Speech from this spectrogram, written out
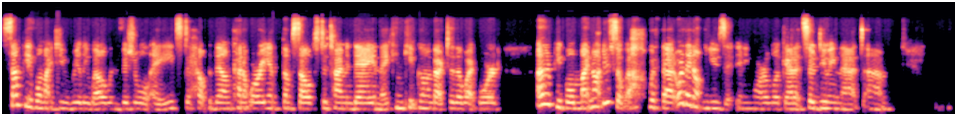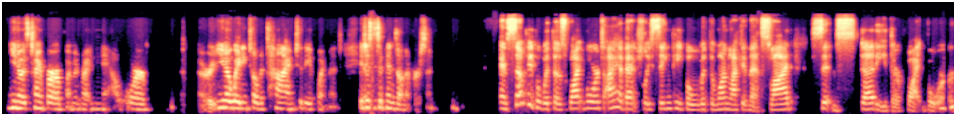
Some people might do really well with visual aids to help them kind of orient themselves to time and day, and they can keep going back to the whiteboard. Other people might not do so well with that, or they don't use it anymore or look at it. So doing that, um, you know, it's time for our appointment right now, or, or you know, waiting till the time to the appointment. It just depends on the person. And some people with those whiteboards, I have actually seen people with the one like in that slide sit and study their whiteboard. Mm-hmm.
